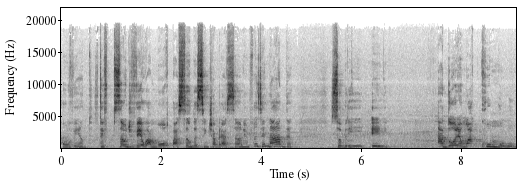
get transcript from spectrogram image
com o vento. Você tem opção de ver o amor passando assim, te abraçando e não fazer nada sobre ele. A dor é um acúmulo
